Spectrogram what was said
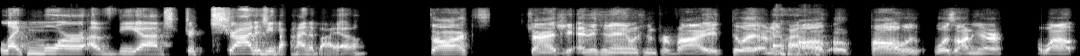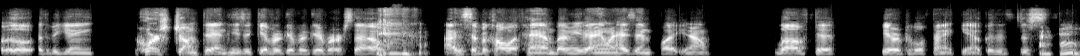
like more of the um, str- strategy behind the bio? thoughts, strategy, anything anyone can provide to it. I mean, Okay. Paul, Paul, who was on here a while a little at the beginning, of course, jumped in. He's a giver, giver, giver. So I just have a call with him. But I mean, if anyone has input, you know, love to hear what people think. You know, because it's just okay.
